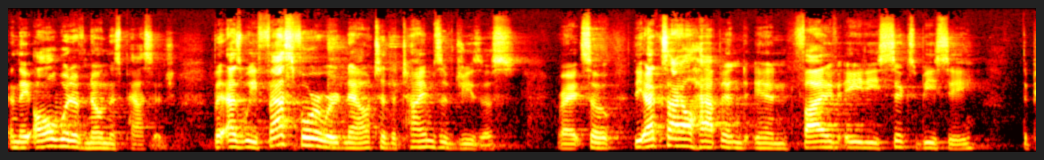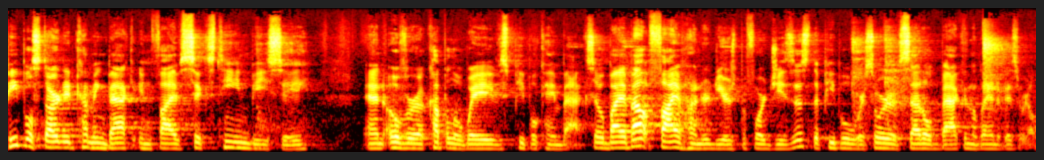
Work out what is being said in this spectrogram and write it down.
and they all would have known this passage. But as we fast forward now to the times of Jesus, right? So the exile happened in 586 BC. The people started coming back in 516 BC, and over a couple of waves, people came back. So by about 500 years before Jesus, the people were sort of settled back in the land of Israel.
